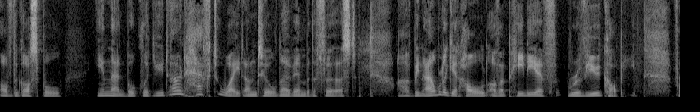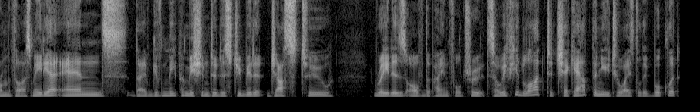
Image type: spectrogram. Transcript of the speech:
of the gospel in that booklet, you don't have to wait until November the 1st. I've been able to get hold of a PDF review copy from Matthias Media, and they've given me permission to distribute it just to readers of The Painful Truth. So if you'd like to check out the new Two Ways to Live booklet,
